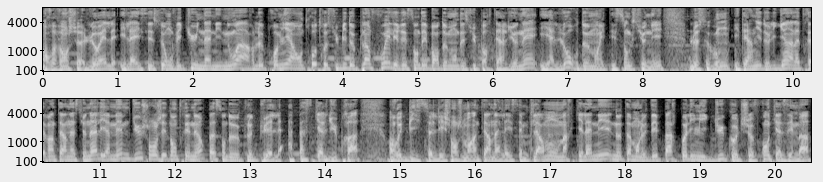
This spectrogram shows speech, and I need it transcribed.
En revanche, l'OL et la SSE ont vécu une année Le premier a entre autres subi de plein fouet les récents débordements des supporters lyonnais et a lourdement été sanctionné. Le second est dernier de Ligue 1 à la trêve internationale et a même dû changer d'entraîneur passant de Claude Puel à Pascal Duprat. En rugby, seuls les changements internes à l'ASM Clermont ont marqué l'année, notamment le départ polémique du coach Franck Azema.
